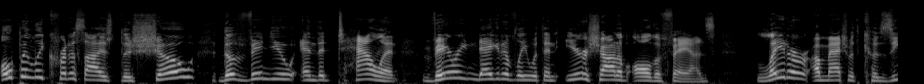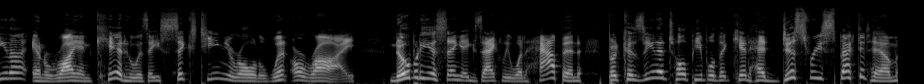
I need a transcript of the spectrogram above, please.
openly criticized the show, the venue, and the talent very negatively within earshot of all the fans. Later, a match with Kozina and Ryan Kidd, who is a 16 year old, went awry. Nobody is saying exactly what happened, but Kozina told people that Kidd had disrespected him,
